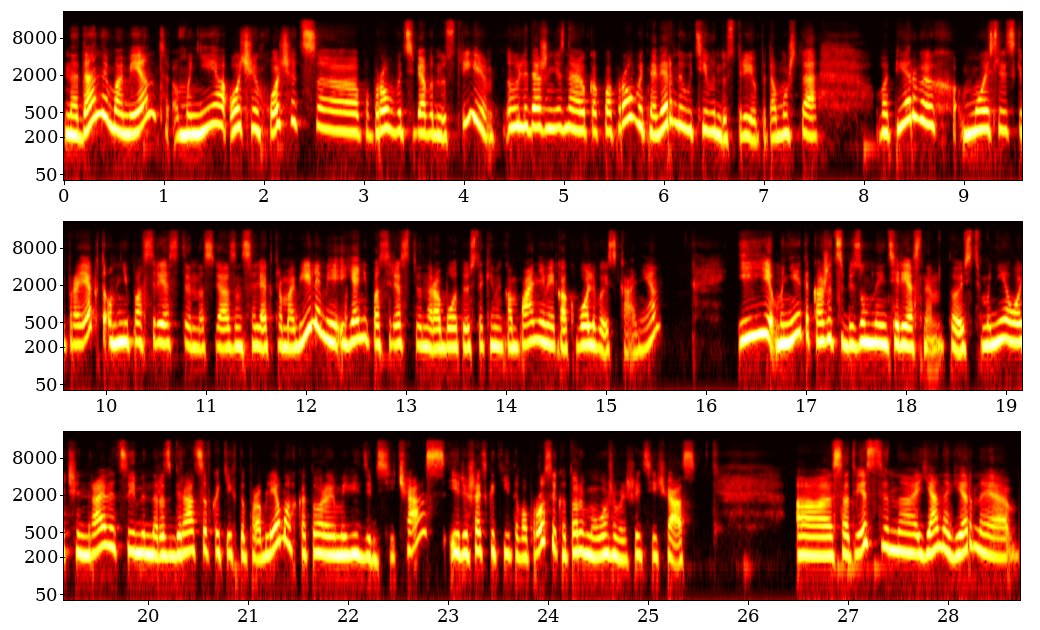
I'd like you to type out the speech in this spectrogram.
На данный момент мне очень хочется попробовать себя в индустрии, ну или даже не знаю, как попробовать, наверное, уйти в индустрию, потому что, во-первых, мой исследовательский проект, он непосредственно связан с электромобилями, и я непосредственно работаю с такими компаниями, как Volvo и Scania. И мне это кажется безумно интересным. То есть мне очень нравится именно разбираться в каких-то проблемах, которые мы видим сейчас, и решать какие-то вопросы, которые мы можем решить сейчас. А, соответственно, я, наверное,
